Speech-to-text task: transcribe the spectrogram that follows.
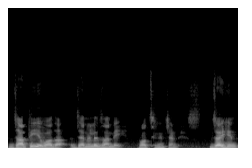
జాతీయవాద జర్నలిజాన్ని ప్రోత్సహించండి. జై హింద్.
